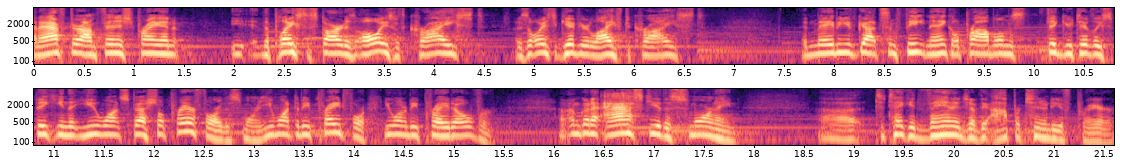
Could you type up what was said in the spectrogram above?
And after I'm finished praying, the place to start is always with Christ, is always to give your life to Christ. And maybe you've got some feet and ankle problems, figuratively speaking, that you want special prayer for this morning. You want to be prayed for, you want to be prayed over. I'm going to ask you this morning uh, to take advantage of the opportunity of prayer.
